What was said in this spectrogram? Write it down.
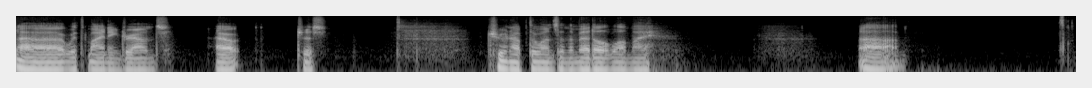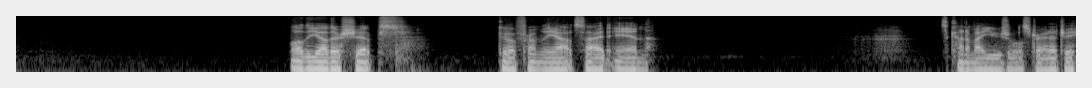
uh, with mining drones out, just chewing up the ones in the middle while my um, while the other ships go from the outside in. It's kind of my usual strategy.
